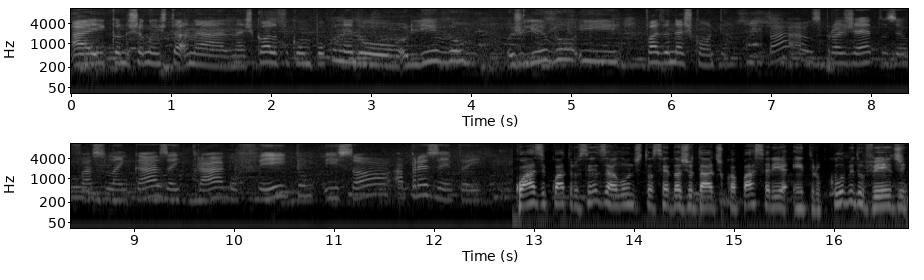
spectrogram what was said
Aí quando chego na, na escola fico um pouco lendo o livro, os livros e fazendo as contas. Tá, os projetos eu faço lá em casa e trago feito e só apresento aí. Quase 400 alunos estão sendo ajudados com a parceria entre o Clube do Verde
